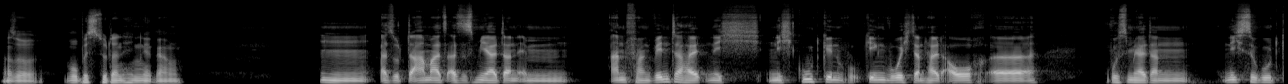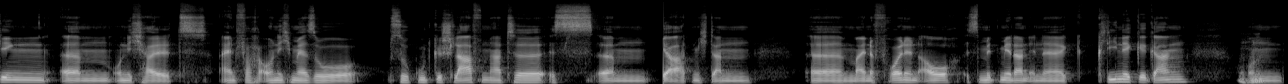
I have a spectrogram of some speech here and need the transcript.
Also wo bist du dann hingegangen? Mm, also damals, als es mir halt dann im Anfang Winter halt nicht, nicht gut ging, wo, ging, wo ich dann halt auch, äh, wo es mir halt dann nicht so gut ging ähm, und ich halt einfach auch nicht mehr so, so gut geschlafen hatte, ist, ähm, ja, hat mich dann äh, meine Freundin auch, ist mit mir dann in eine Klinik gegangen Mhm. Und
